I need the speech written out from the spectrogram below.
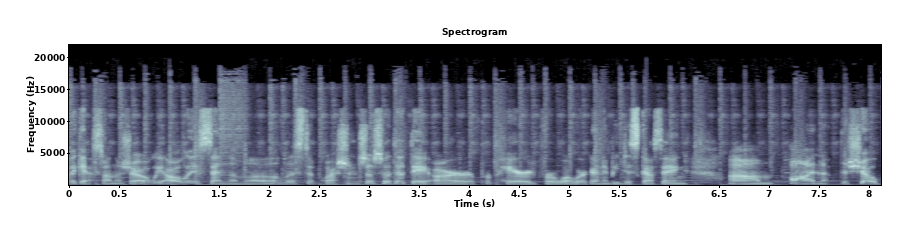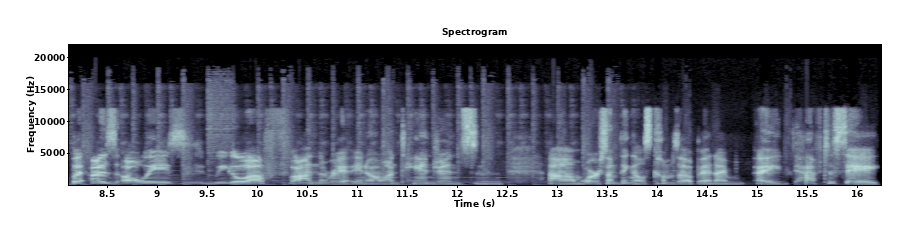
have a guest on the show, we always send them a, a list of questions just so that they are prepared for what we're going to be discussing um, on the show. But as always, we go off on the you know on tangents and um, or something else comes up, and I'm I have to say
